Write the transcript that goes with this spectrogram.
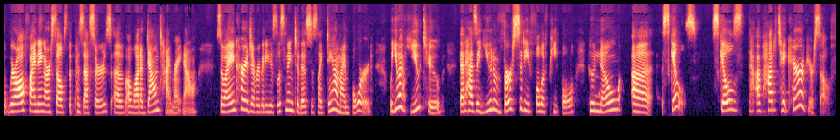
we're all finding ourselves the possessors of a lot of downtime right now. So I encourage everybody who's listening to this is like, damn, I'm bored. Well, you have YouTube that has a university full of people who know uh, skills, skills of how to take care of yourself.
